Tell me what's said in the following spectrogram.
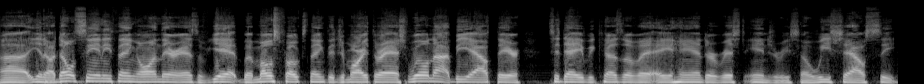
Uh, you know, I don't see anything on there as of yet, but most folks think that Jamari Thrash will not be out there today because of a, a hand or wrist injury. So we shall see.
